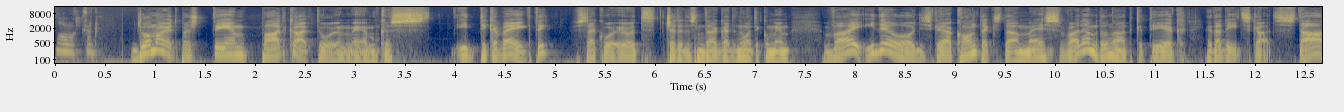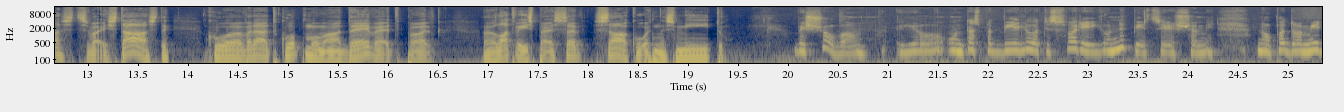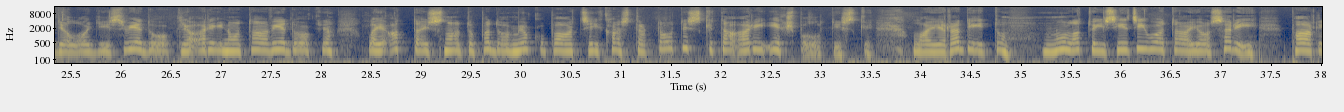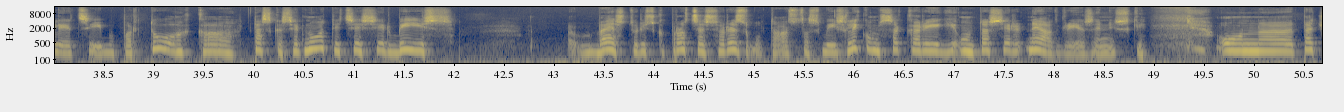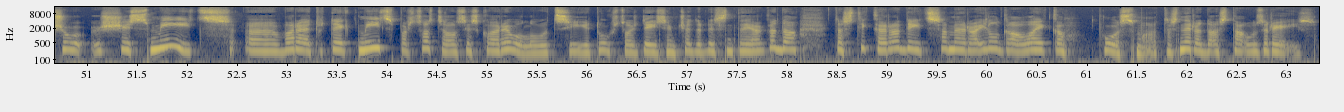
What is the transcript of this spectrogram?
Labvakar! Domājot par tiem pārkārtojumiem, kas tika veikti, sekojot 40. gada notikumiem, vai ideoloģiskajā kontekstā mēs varam runāt, ka tiek radīts kāds stāsts vai stāsti, ko varētu kopumā dēvēt par Latvijas PSR sākotnes mītu. Bez šaubām, jo tas pat bija ļoti svarīgi un nepieciešami no padomju ideoloģijas viedokļa, arī no tā viedokļa, lai attaisnotu padomju okupāciju kā starptautiski, tā arī iekšpolitiski, lai radītu nu, Latvijas iedzīvotājos arī pārliecību par to, ka tas, kas ir noticis, ir bijis vēsturisku procesu rezultāts. Tas bija likumsakarīgi un tas ir neatgriezeniski. Un, eh, taču šis mīts, eh, varētu teikt, mīts par sociālistisko revolūciju 1940. gadā, tas tika radīts samērā ilgā laika posmā. Tas neradās tā uzreiz.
